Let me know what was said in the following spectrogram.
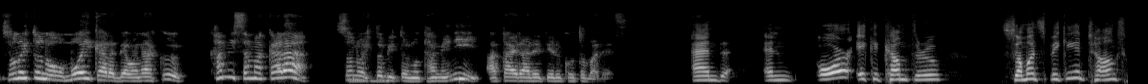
その人の思いからではなく、神様からその人々のために与えられている言葉です。and and or it could come through someone speaking in tongues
